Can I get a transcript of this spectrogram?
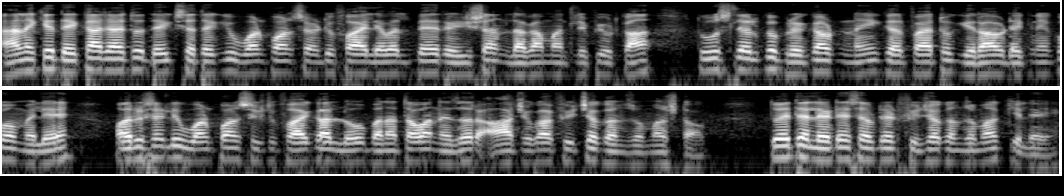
हालाँकि देखा जाए तो देख सकते कि 1.75 लेवल पे रजिस्ट्रेशन लगा मंथली प्यूट का तो उस लेवल को ब्रेकआउट नहीं कर पाया तो गिराव देखने को मिले, और रिसेंटली 1.65 का लो बनाता हुआ नज़र आ चुका फ्यूचर कंज्यूमर स्टॉक तो ये थे लेटेस्ट अपडेट फ्यूचर कंज्यूमर के लिए।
